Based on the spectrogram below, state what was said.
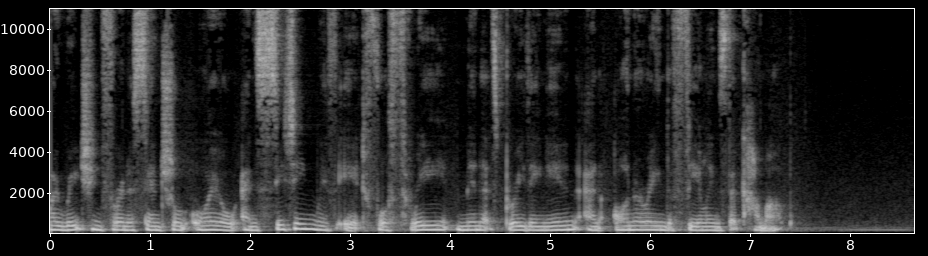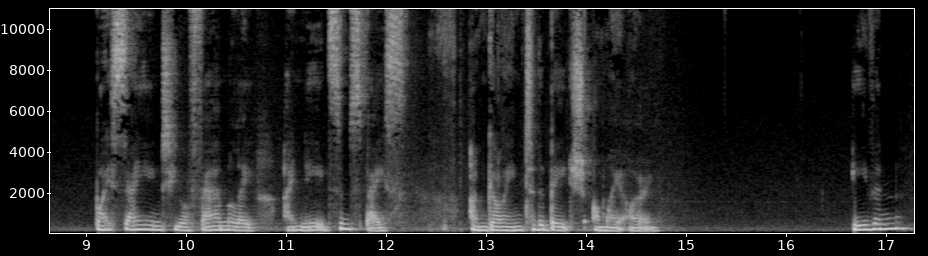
by reaching for an essential oil and sitting with it for three minutes, breathing in and honoring the feelings that come up. By saying to your family, I need some space, I'm going to the beach on my own. Even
